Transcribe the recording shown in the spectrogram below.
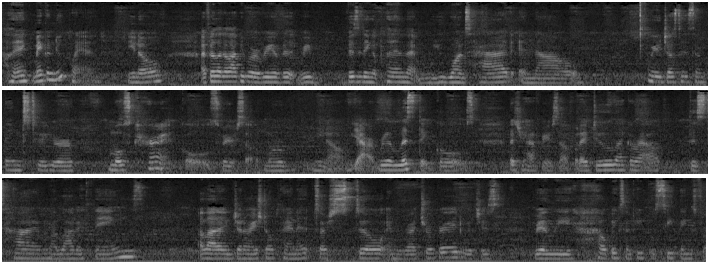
plan make a new plan you know? I feel like a lot of people are revisiting a plan that you once had and now readjusting some things to your most current goals for yourself more you know, yeah, realistic goals that you have for yourself. but I do like around this time, a lot of things, a lot of generational planets are still in retrograde, which is really helping some people see things for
